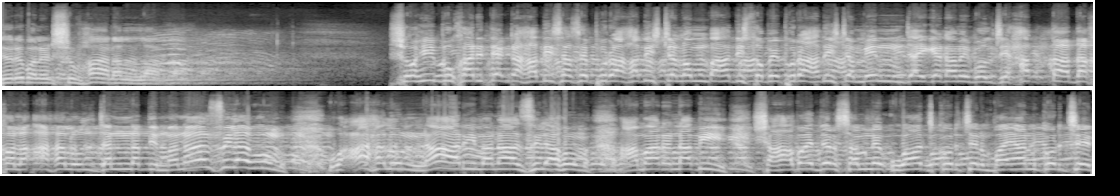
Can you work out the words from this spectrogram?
জোরে বলেন সুবহান আল্লাহ সহি বুখারিতে একটা হাদিস আছে, পুরো হাদিসটা লম্বা হাদিস, তবে পুরো হাদিসটা মেন জায়গাটা আমি বলছি, হাত্তা দাখলা আহলুল জান্নাতি মানাজিলাহুম ওয়া আহলুন নারি মানাজিলাহুম। আমার নবী সাহাবাদের সামনে ওয়াজ করছেন, বায়ান করছেন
